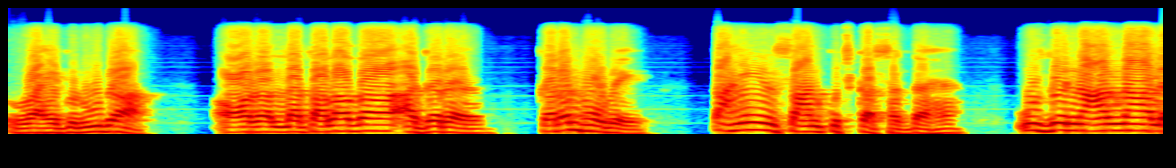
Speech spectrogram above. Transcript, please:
ਵਾਹਿਗੁਰੂ ਦਾ ਔਰ ਅੱਲਾਹ ਤਾਲਾ ਦਾ ਅਗਰ ਕਰਮ ਹੋਵੇ, ਤਾਂ ਹੀ ਇਨਸਾਨ ਕੁਝ ਕਰ ਸਕਦਾ ਹੈ। ਉਸ ਦੇ ਨਾਲ ਨਾਲ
